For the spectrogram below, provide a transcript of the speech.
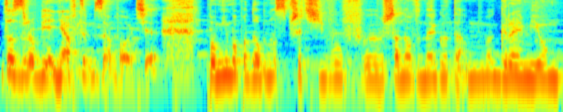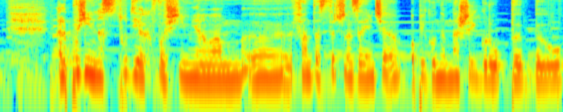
do zrobienia w tym zawodzie. Pomimo podobno sprzeciwów e, szanownego tam gremium. Ale później na studiach właśnie miałam e, fantastyczne zajęcia. Opiekunem naszej grupy był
